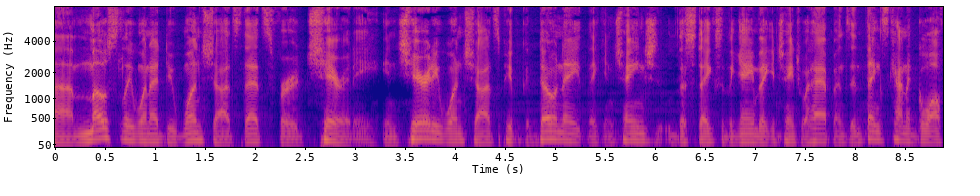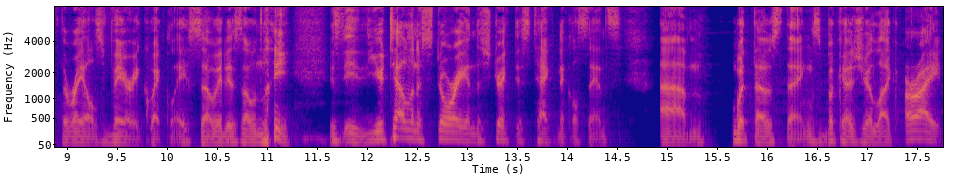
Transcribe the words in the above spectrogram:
Uh, mostly when I do one shots, that's for charity. In charity one shots, people can donate, they can change the stakes of the game, they can change what happens, and things kind of go off the rails very quickly. So it is only you're telling a story in the strictest technical sense um, with those things because you're like, all right,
